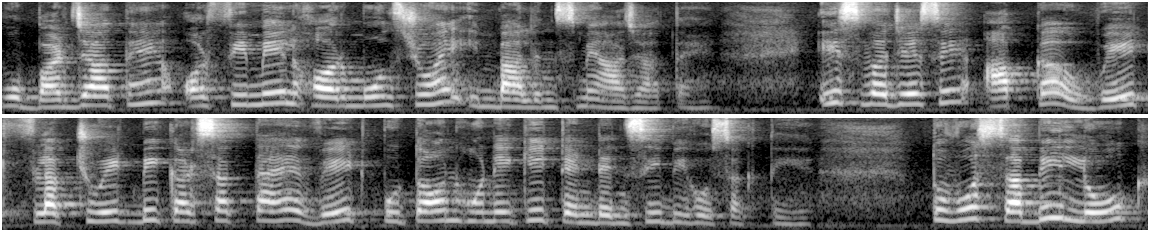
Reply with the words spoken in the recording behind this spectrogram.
वो बढ़ जाते हैं और फीमेल हार्मोन्स जो है इम्बैलेंस में आ जाते हैं। इस वजह से आपका वेट फ्लक्चुएट भी कर सकता है वेट पुट ऑन होने की टेंडेंसी भी हो सकती है। तो वो सभी लोग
